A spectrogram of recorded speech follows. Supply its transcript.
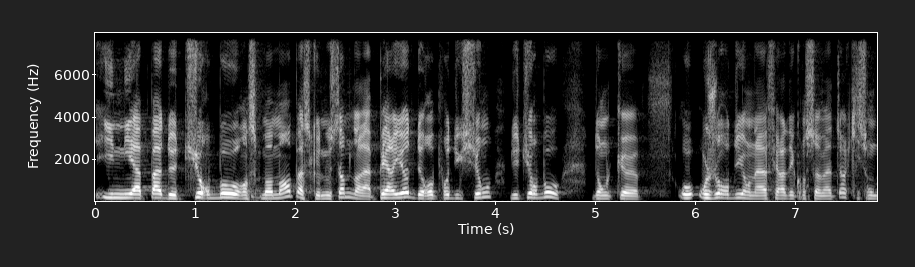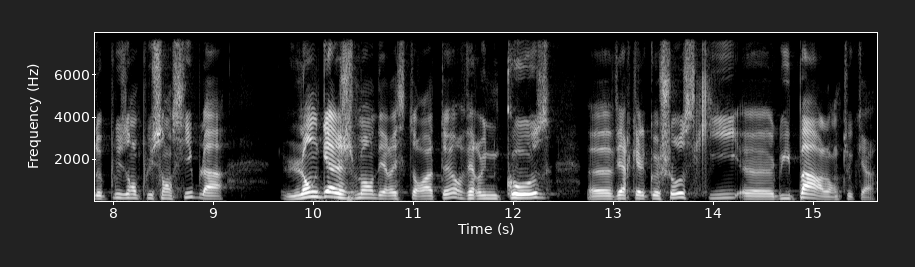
il n'y a pas de turbo en ce moment parce que nous sommes dans la période de reproduction du turbo. Donc euh, aujourd'hui, on a affaire à des consommateurs qui sont de plus en plus sensibles à l'engagement des restaurateurs vers une cause, euh, vers quelque chose qui lui parle en tout cas.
